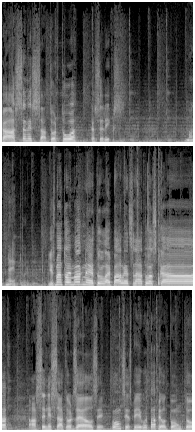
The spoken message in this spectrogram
ka asinis satur to, kas ir X. Magnētu varbūt. Izmantoja magnētu, lai pārliecinātos, ka asinis satur dzelzi. Punkts, iespēja iegūt papildu punktu.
